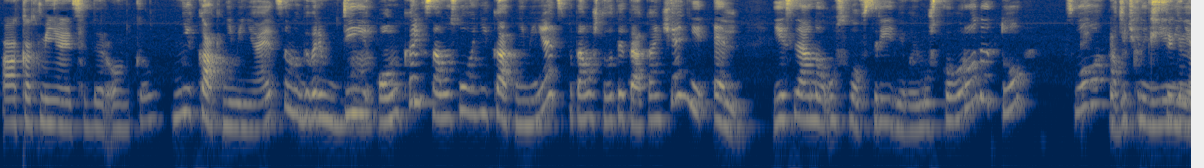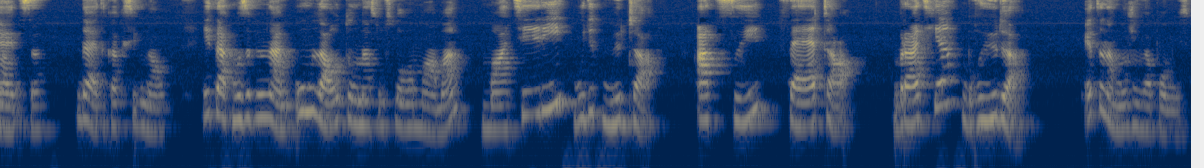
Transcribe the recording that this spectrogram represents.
А как меняется der Onkel? Никак не меняется. Мы говорим die Onkel. Само слово никак не меняется, потому что вот это окончание L, если оно у слов среднего и мужского рода, то слово Это обычно не сигнал. меняется. Да, это как сигнал. Итак, мы запоминаем умлауты у нас у слова мама. Матери будет Mütter. Отцы – Väter. Братья – Brüder. Это нам нужно запомнить.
